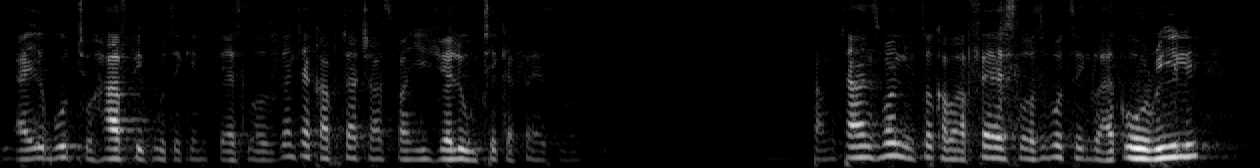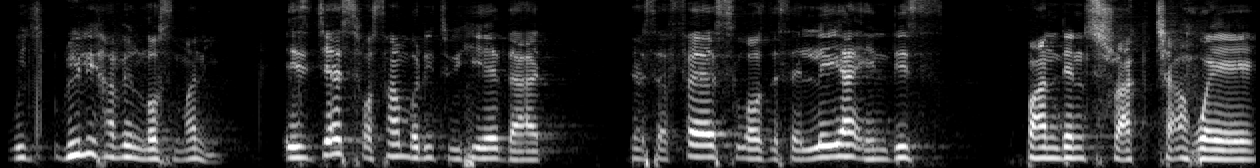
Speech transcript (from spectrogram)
we are able to have people taking first loss. Venture capital trust fund usually will take a first loss position. And sometimes when we talk about first loss, people think like, oh, really? We really haven't lost money. It's just for somebody to hear that there's a first loss, there's a layer in this funding structure where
